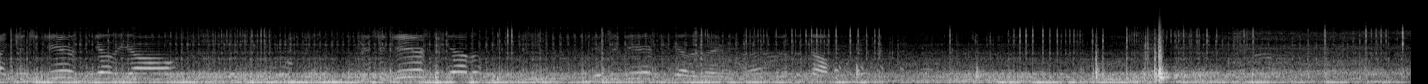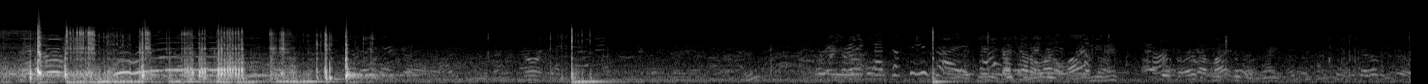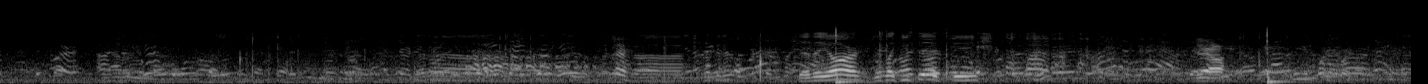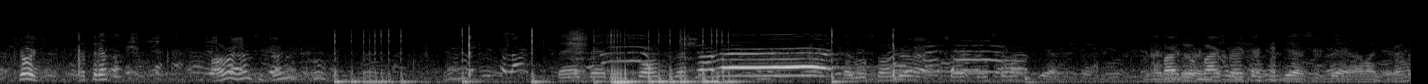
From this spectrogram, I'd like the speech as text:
right, get your gears together, y'all. Get your gears together. Get your gears together, baby. This is tough Trying to catch up to you guys. I. There they are, just like you said, Steve. Yeah. George, that's Teresa. All right, no, she's joining us. Cool. Bad, bad, strong Teresa. That real strong girl? Short, real strong? Yeah. Fire, little firecracker. Yeah, she's bad. I like her.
